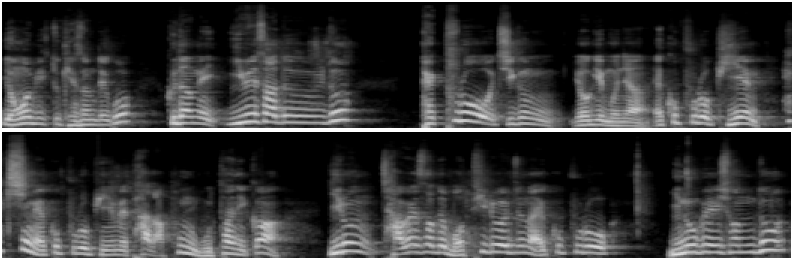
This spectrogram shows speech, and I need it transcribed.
영업이익도 개선되고, 그 다음에 이 회사들도 100% 지금 여기 뭐냐, 에코프로 BM, 핵심 에코프로 BM에 다 납품을 못하니까, 이런 자회사들 머티리얼즈나 에코프로 이노베이션도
